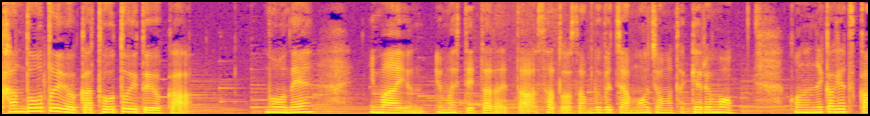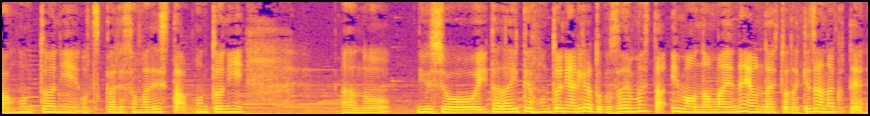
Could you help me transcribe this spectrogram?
感動というか尊いというか、もうね、今読ませていただいた佐藤さん、ブブちゃんもお嬢もたけるも、この2ヶ月間本当にお疲れ様でした。本当に、あの、入賞をいただいて本当にありがとうございました。今お名前ね、読んだ人だけじゃなくて、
